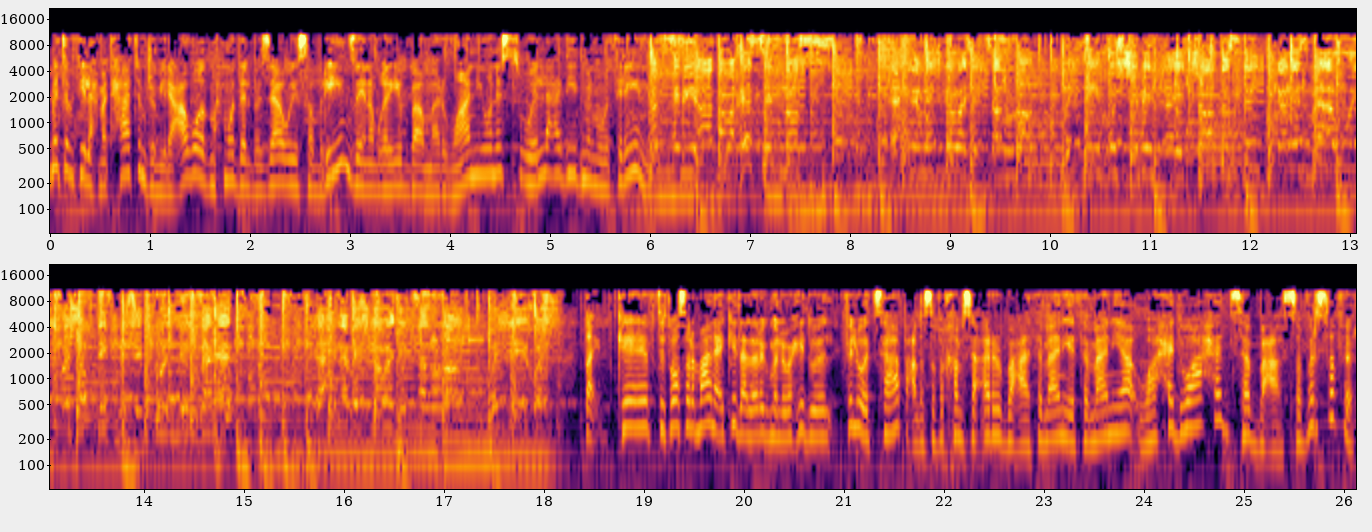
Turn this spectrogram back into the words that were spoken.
من تمثيل أحمد حاتم جميلة عوض محمود البزاوي صابرين زينب غريب مروان يونس والعديد من الممثلين. إحنا مش واللي يخش طيب كيف تتواصلوا معنا؟ أكيد على رقمنا الوحيد في الواتساب على صفر خمسة أربعة ثمانية, ثمانية واحد, واحد سبعة صفر صفر.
